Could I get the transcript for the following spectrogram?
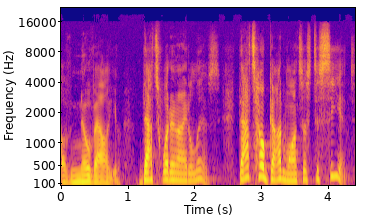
of no value. That's what an idol is. That's how God wants us to see it.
